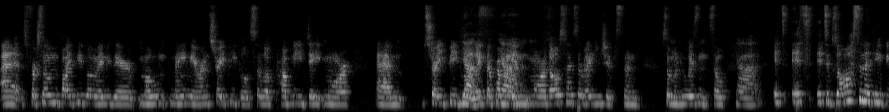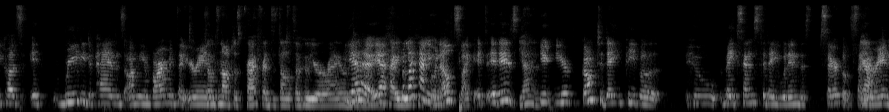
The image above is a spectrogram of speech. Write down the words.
uh, for some bi people maybe they're mo- mainly around straight people so they'll probably date more um straight people Yes, like they're probably yeah. in more of those types of relationships than someone who isn't so Yeah. it's it's it's exhausting I think because it really depends on the environment that you're in. So it's not just preference; it's also who you're around. yeah, and yeah. But like anyone else, like it it is Yeah. you you're going to date people who make sense today within the circles that Yeah. you're in.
